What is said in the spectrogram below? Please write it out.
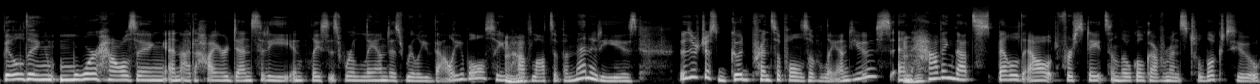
building more housing and at a higher density in places where land is really valuable. So you Mhm. have lots of amenities. Those are just good principles of land use. And Mhm. having that spelled out for states and local governments to look to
